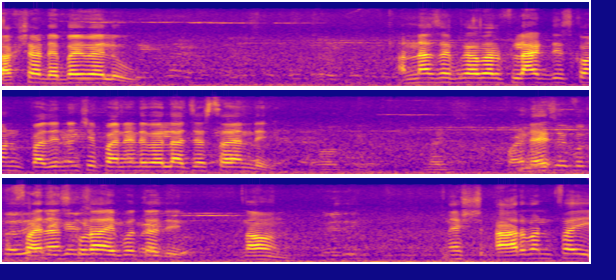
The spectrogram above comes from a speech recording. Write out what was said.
లక్ష డెబ్బై. వేలు. అన్నా సబ్స్క్రైబర్ ఫ్లాట్ డిస్కౌంట్ పది నుంచి పన్నెండు వేలు వచ్చేస్తాయండి. ఫైనాన్స్ కూడా అయిపోతుంది. అవును. Next R one five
